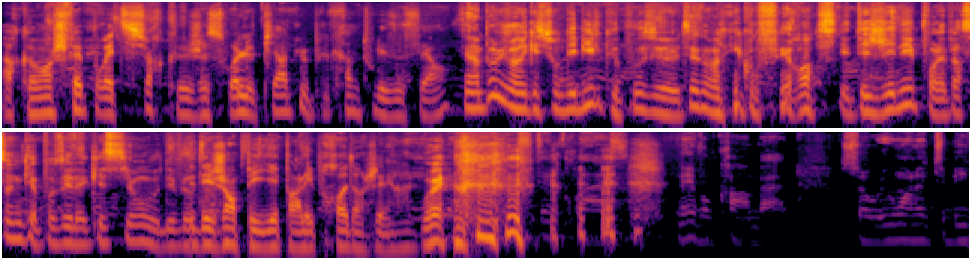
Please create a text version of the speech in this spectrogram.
Alors, comment je fais pour être sûr que je sois le pirate le plus craint de tous les océans? C'est un peu le genre de question débile que pose euh, tu sais, dans les conférences. Il était gêné pour la personne qui a posé la question au C'est développeur. des gens payés par les prods en général. Ouais. naval combat. So we want it to be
